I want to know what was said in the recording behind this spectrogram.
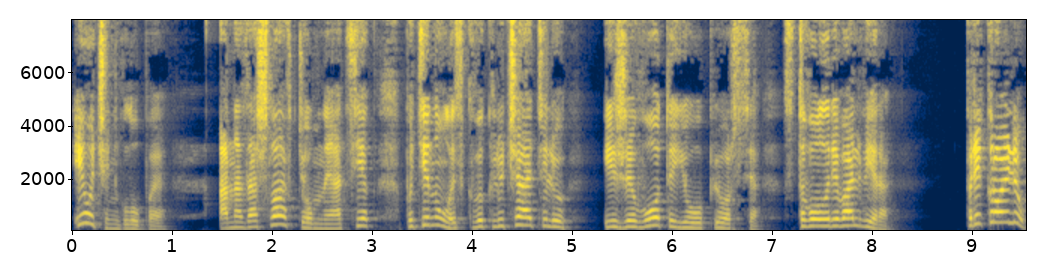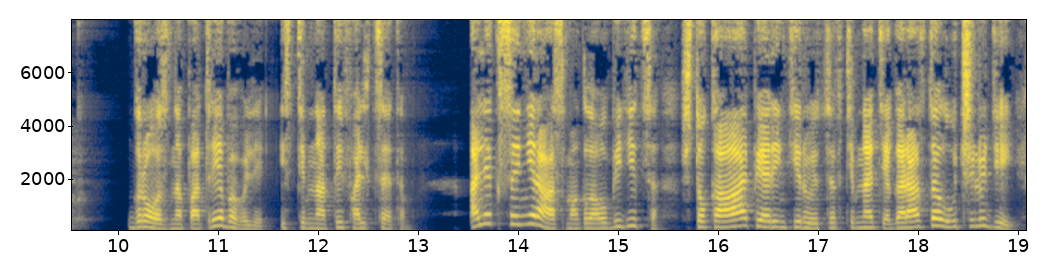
и очень глупое – она зашла в темный отсек, потянулась к выключателю, и живот ее уперся, ствол револьвера. «Прикрой люк!» — грозно потребовали из темноты фальцетом. Алекса не раз могла убедиться, что Каапи ориентируется в темноте гораздо лучше людей,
